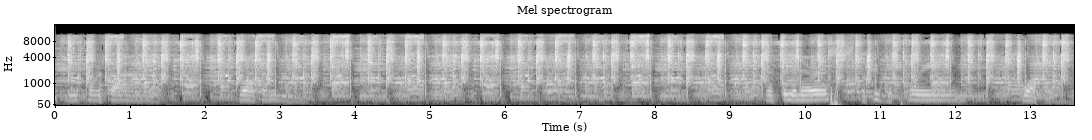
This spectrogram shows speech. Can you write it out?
3.5. Welcome. And Theonaris, the people's queen, welcome.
